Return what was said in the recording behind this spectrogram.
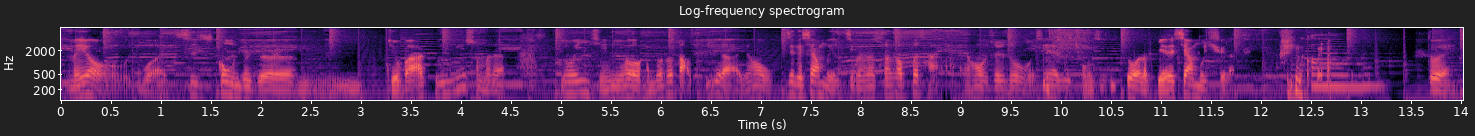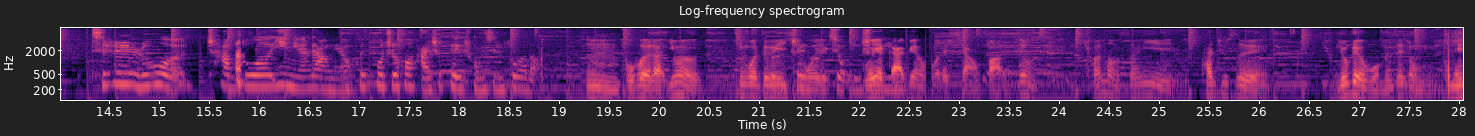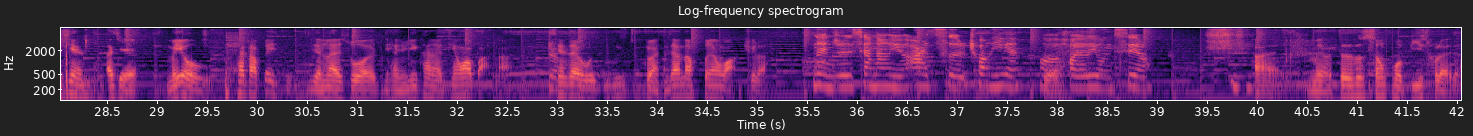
没有，我是供这个、嗯、酒吧、KTV 什么的。因为疫情以后很多都倒闭了，然后这个项目也基本上宣告破产了。然后所以说我现在是重新做了别的项目去了。嗯，对。其实如果差不多一年两年恢复之后，还是可以重新做的。嗯，不会了，因为经过这个疫情，我也我也改变了我的想法了。这种传统生意，它就是留给我们这种年轻人，而且没有太大背景人来说，你很容易看到天花板了。现在我已经转战到互联网去了。那你这相当于二次创业，哦，好有勇气哦！哎，没有，这是生活逼出来的。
